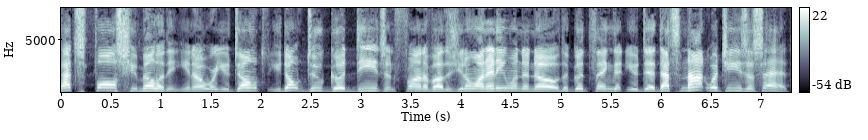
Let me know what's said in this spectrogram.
That's false humility, you know, where you don't you don't do good deeds in front of others. You don't want anyone to know the good thing that you did. That's not what Jesus said.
